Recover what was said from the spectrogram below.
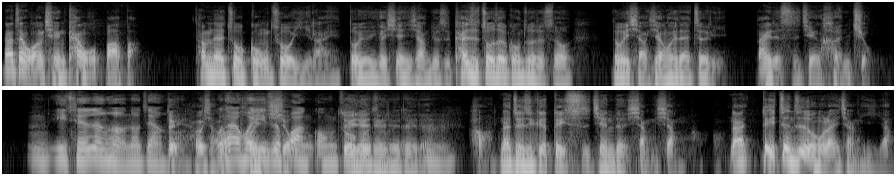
那再往前看，我爸爸他们在做工作以来，都有一个现象，就是开始做这个工作的时候，都会想象会在这里待的时间很久。嗯，以前任何人都这样，对，他会想不太会一直换工作。对对对对对对。嗯，好，那这是一个对时间的想象。那对政治人物来讲一样，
